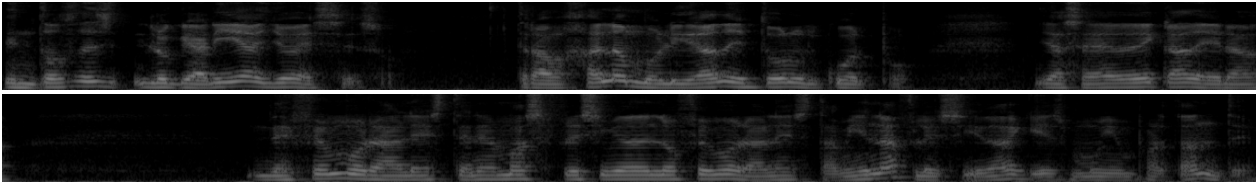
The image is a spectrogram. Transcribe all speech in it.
Entonces lo que haría yo es eso. Trabajar la movilidad de todo el cuerpo. Ya sea de cadera, de femorales, tener más flexibilidad en los femorales. También la flexibilidad que es muy importante.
